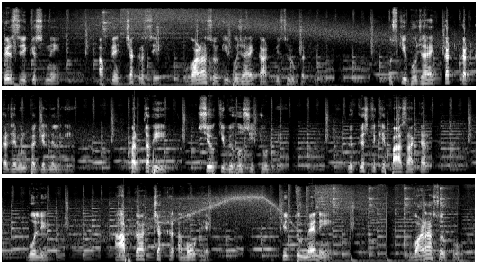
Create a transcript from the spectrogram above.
फिर श्री कृष्ण ने अपने चक्र से वाणासुर की भुजाएँ काटनी शुरू कर दी। उसकी भुजाएँ कट कट कर ज़मीन पर गिरने लगी, पर तभी शिव की बेहोशी टूट गई। वे कृष्ण के पास आकर बोले, आपका चक्र अमोघ है, किंतु मैंने वाणासुर को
